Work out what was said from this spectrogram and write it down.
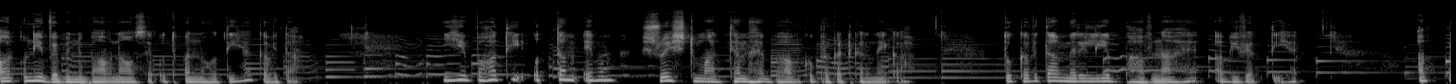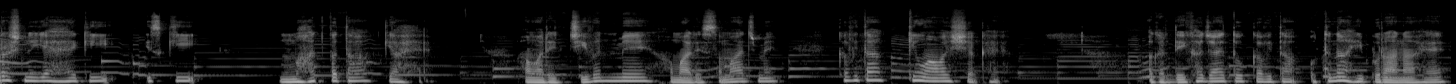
और उन्हीं विभिन्न भावनाओं से उत्पन्न होती है कविता। ये बहुत ही उत्तम एवं श्रेष्ठ माध्यम है भाव को प्रकट करने का। तो कविता मेरे लिए भावना है, अभिव्यक्ति है। अब प्रश्न यह है कि इसकी महत्वता क्या है? हमारे जीवन में, हमारे समाज में कविता क्यों आवश्यक है? अगर देखा जाए तो कविता उतना ही पुराना है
